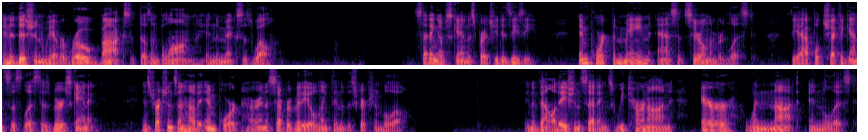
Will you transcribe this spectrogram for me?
In addition, we have a rogue box that doesn't belong in the mix as well. Setting up Scan to Spreadsheet is easy. Import the main asset serial numbered list. The app will check against this list as we're scanning. Instructions on how to import are in a separate video linked in the description below. In the validation settings, we turn on error when not in the list.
